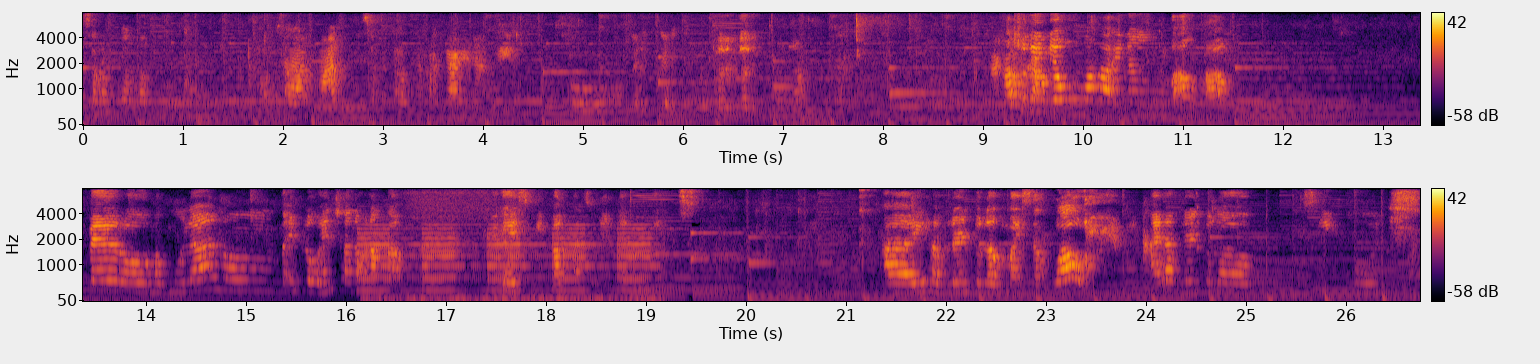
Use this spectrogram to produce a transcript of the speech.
Sarap ng pag sa mat. Sa masarap na pagkain natin. So, galit-galit. Galit-galit muna. Actually, hindi ako kumakain ng maanghang. Pero magmula nung na-influensya ng langgam, you I have learned to love myself. Wow! I have learned to love seafoods,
